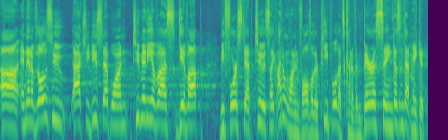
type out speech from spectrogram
Uh, and then, of those who actually do step one, too many of us give up before step two, it's like, I don't want to involve other people. That's kind of embarrassing. Doesn't that make it,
